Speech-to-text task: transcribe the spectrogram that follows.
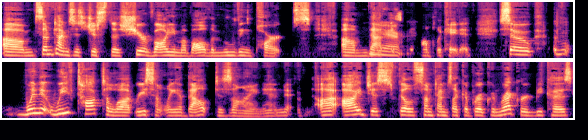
Um, sometimes it's just the sheer volume of all the moving parts um, that yeah. is complicated. So when it, we've talked a lot recently about design, and I, I just feel sometimes like a broken record because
